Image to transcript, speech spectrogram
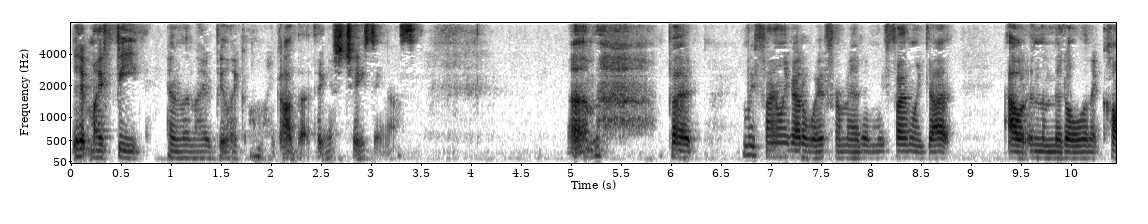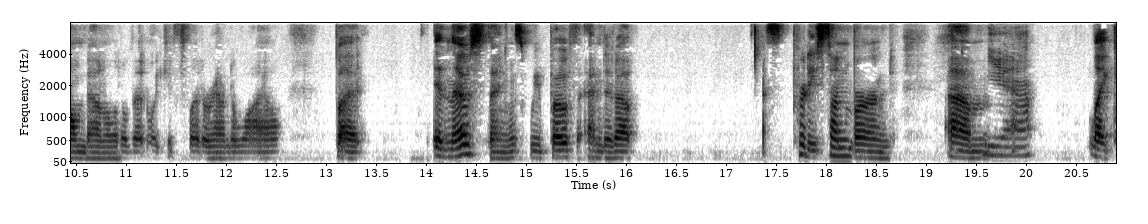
hit my feet. And then I'd be like, oh my God, that thing is chasing us. Um, but we finally got away from it and we finally got out in the middle and it calmed down a little bit and we could float around a while. But in those things, we both ended up pretty sunburned. Um, Yeah. like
